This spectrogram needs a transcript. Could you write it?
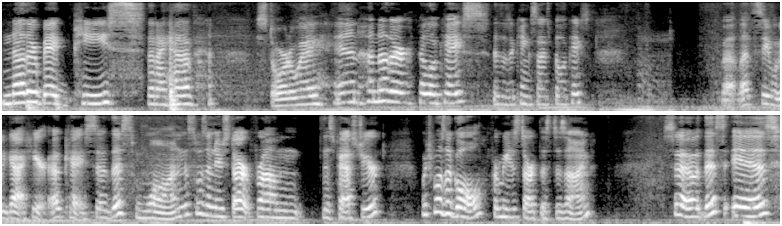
another big piece that I have stored away in another pillowcase. This is a king size pillowcase. But let's see what we got here. Okay, so this one, this was a new start from this past year, which was a goal for me to start this design. So this is,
